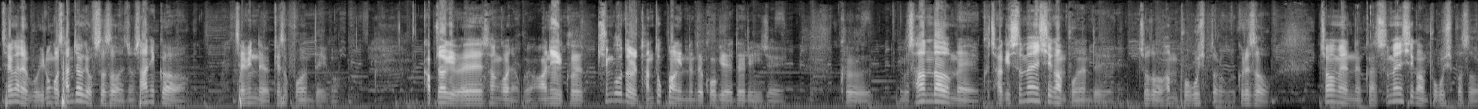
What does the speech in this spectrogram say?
최근에 뭐 이런 거 산 적이 없어서 좀 사니까 재밌네요. 계속 보는데 이거. 갑자기 왜 산 거냐고요? 아니 그 친구들 단톡방 있는데 거기 애들이 이제 그 이거 산 다음에 그 자기 수면 시간 보는데 저도 한번 보고 싶더라고요. 그래서 처음에는 그냥 수면 시간 보고 싶어서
